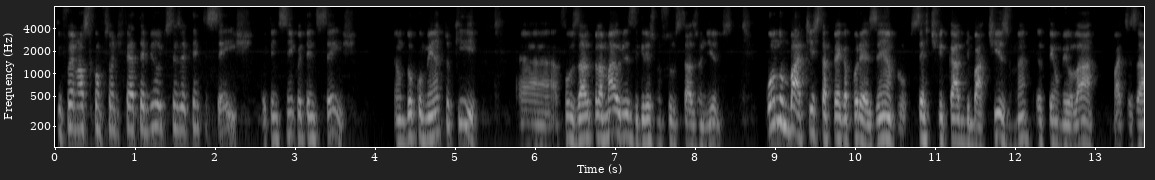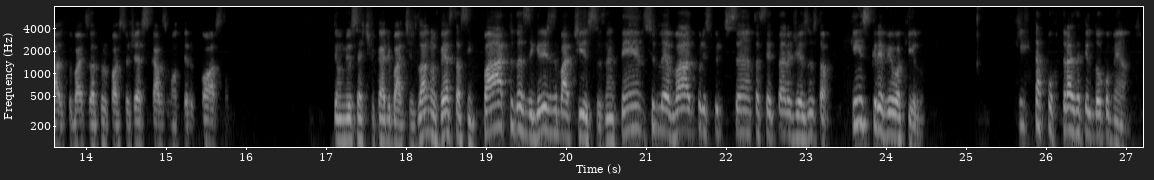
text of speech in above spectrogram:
que foi a nossa Confissão de Fé até 1886, 85, 86. É um documento que uh, foi usado pela maioria das igrejas no sul dos Estados Unidos. Quando um batista pega, por exemplo, certificado de batismo, né? Eu tenho o meu lá, batizado, fui batizado pelo pastor Jéssica Carlos Monteiro Costa. Tenho o meu certificado de batismo. Lá no verso está assim: Pacto das igrejas batistas, né? Tendo sido levado pelo Espírito Santo, aceitaram Jesus e tal. Quem escreveu aquilo? Que está por trás daquele documento?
